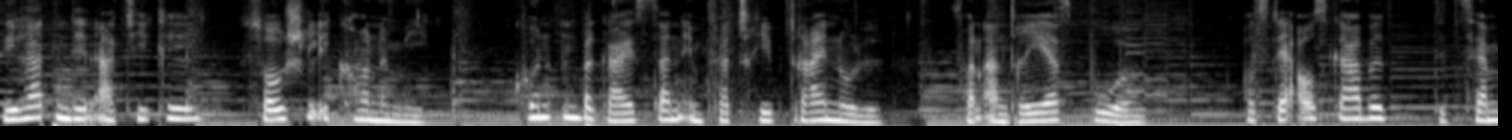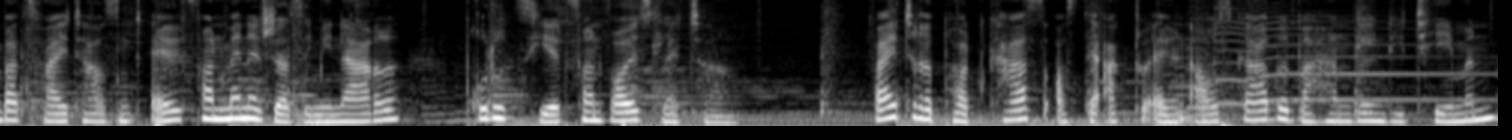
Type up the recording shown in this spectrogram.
Sie hörten den Artikel Social Economy Kunden begeistern im Vertrieb 3.0 von Andreas Buhr aus der Ausgabe Dezember 2011 von Managerseminare, produziert von Voiceletter. Weitere Podcasts aus der aktuellen Ausgabe behandeln die Themen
